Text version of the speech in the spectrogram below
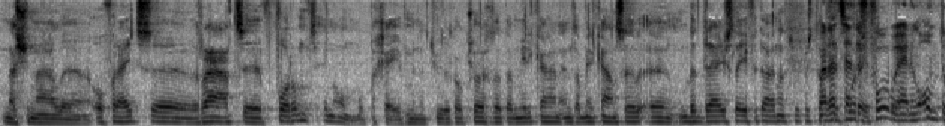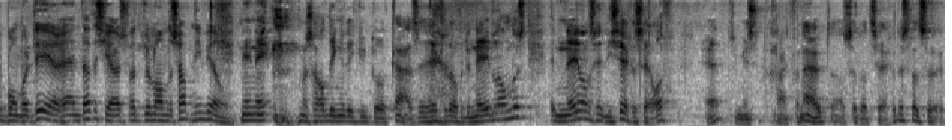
nationale overheidsraad uh, vormt. En om op een gegeven moment natuurlijk ook zorgen dat de Amerikanen en het Amerikaanse uh, bedrijfsleven daar natuurlijk Maar dat zijn dus voorbereidingen om te bombarderen. En dat is juist wat Jolande Sap niet wil. Nee, nee, maar ze haalt dingen denk ik door elkaar. Ze heeft het over de Nederlanders. En de Nederlanders die zeggen zelf... Hè, tenminste, daar ga ik vanuit als ze dat zeggen. Dus dat ze,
